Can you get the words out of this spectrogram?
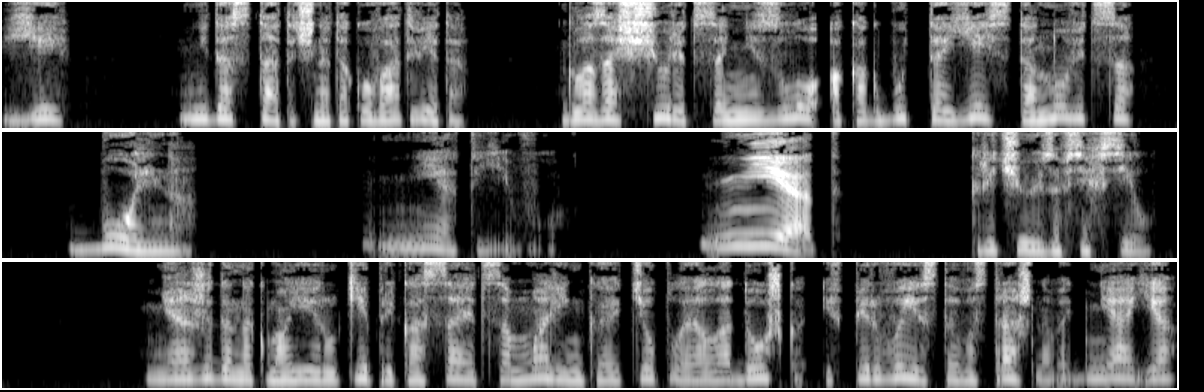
Ей недостаточно такого ответа. Глаза щурятся не зло, а как будто ей становится больно. Нет его. Нет! Кричу изо всех сил. Неожиданно к моей руке прикасается маленькая теплая ладошка, и впервые с того страшного дня я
